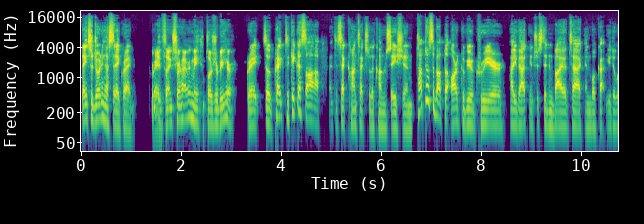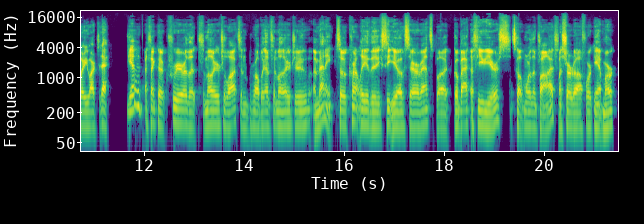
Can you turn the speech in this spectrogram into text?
Thanks for joining us today, Craig. Great. Thanks for having me. Pleasure to be here. Great. So, Craig, to kick us off and to set context for the conversation, talk to us about the arc of your career, how you got interested in biotech, and what got you to where you are today. Yeah, I think a career that's familiar to lots and probably unfamiliar to many. So currently the CEO of Cerevance, but go back a few years. It's called more than five. I started off working at Merck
